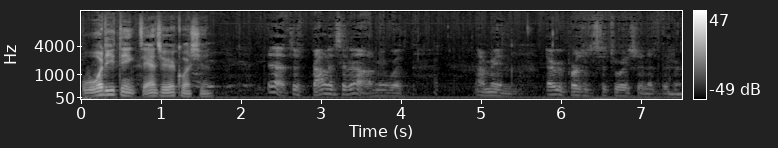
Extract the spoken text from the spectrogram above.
What do you think to answer your question? Yeah, just balance it out. I mean, with, I mean, every person's situation is different.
